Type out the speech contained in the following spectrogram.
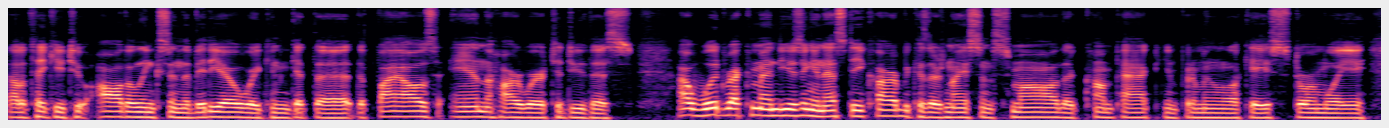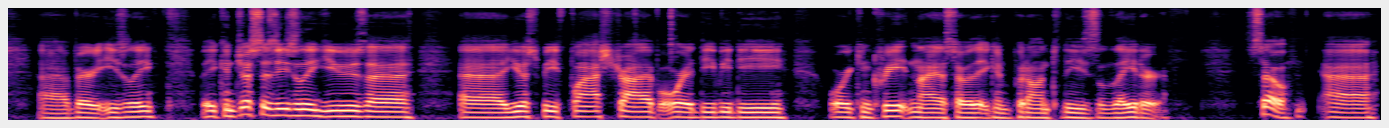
That'll take you to all the links in the video where you can get the, the files and the hardware to do this. I would recommend using an SD card because they're nice and small. They're compact. You can put them in a little case, store them away uh, very easily. But you can just as easily use a, a USB flash drive or a DVD DVD, or you can create an ISO that you can put onto these later. So, uh,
